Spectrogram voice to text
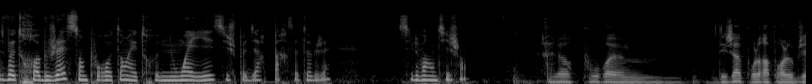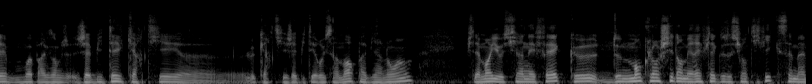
de votre objet sans pour autant être noyé, si je peux dire, par cet objet Sylvain Antichamp. Alors pour euh, déjà pour le rapport à l'objet, moi par exemple j'habitais le quartier, euh, le quartier j'habitais rue Saint-Maur, pas bien loin. Finalement il y a aussi un effet que de m'enclencher dans mes réflexes de scientifique, ça m'a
